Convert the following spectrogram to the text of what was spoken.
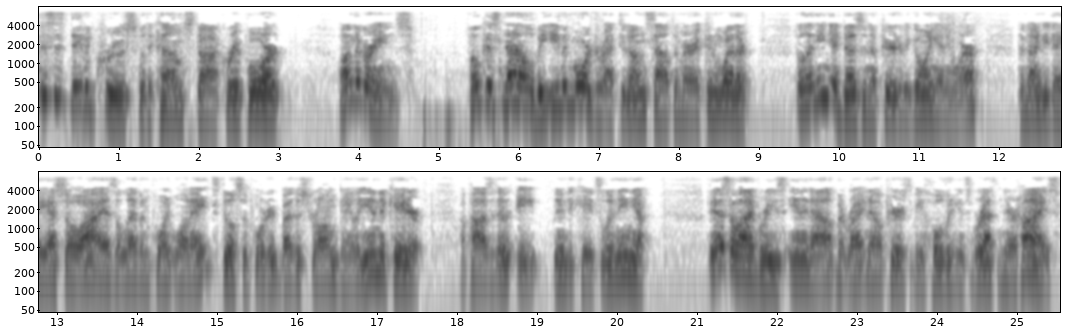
This is David Kruse with the Commstock Report. On the grains. Focus now will be even more directed on South American weather. The La Nina doesn't appear to be going anywhere. The 90-day SOI is 11.18, still supported by the strong daily indicator. A positive 8 indicates La Nina. The SOI breathes in and out, but right now appears to be holding its breath near highs.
